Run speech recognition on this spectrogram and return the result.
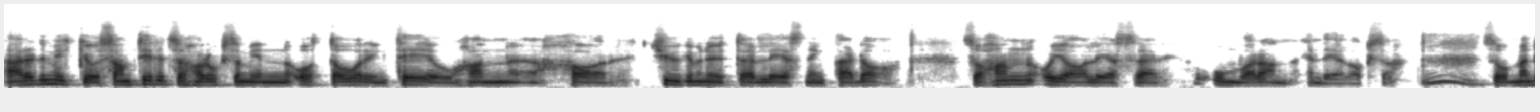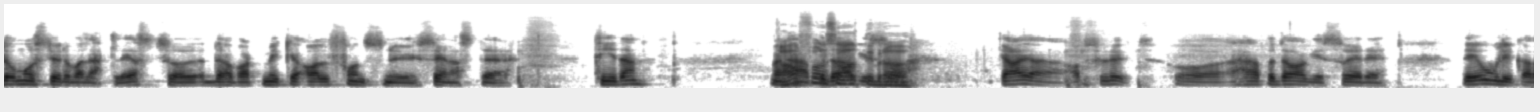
Här är det mycket och samtidigt så har också min åttaåring Theo, han eh, har 20 minuter läsning per dag. Så han och jag läser om varann en del också. Mm. Så, men då måste ju det vara lättläst så det har varit mycket Alfons nu senaste tiden. här på Alfons är alltid bra. Så, ja, ja, absolut. Och här på dagis så är det, det är olika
